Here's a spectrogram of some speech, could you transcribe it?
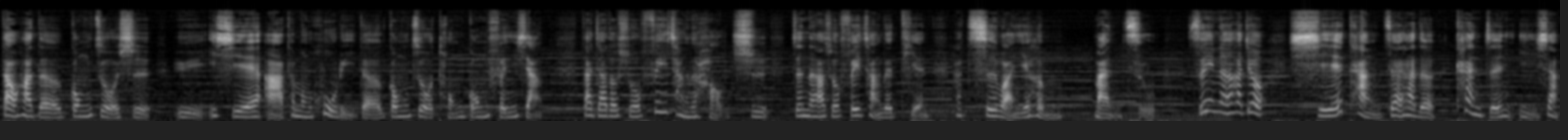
到他的工作室，与一些啊他们护理的工作同工分享，大家都说非常的好吃，真的，他说非常的甜，他吃完也很满足，所以呢，他就斜躺在他的看诊椅上，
